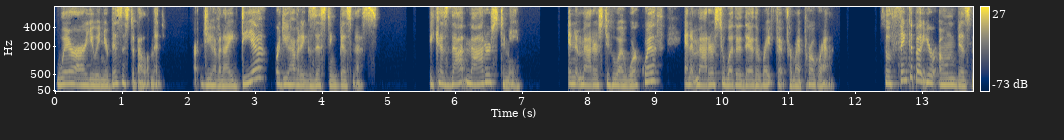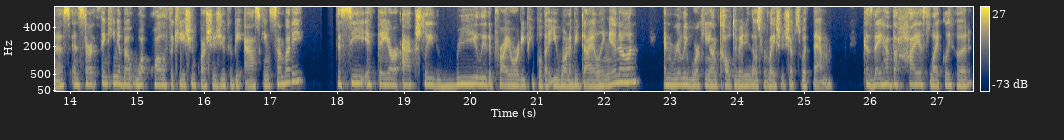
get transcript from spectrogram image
where are you in your business development? Do you have an idea or do you have an existing business? Because that matters to me and it matters to who I work with and it matters to whether they're the right fit for my program. So think about your own business and start thinking about what qualification questions you could be asking somebody to see if they are actually really the priority people that you want to be dialing in on and really working on cultivating those relationships with them because they have the highest likelihood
